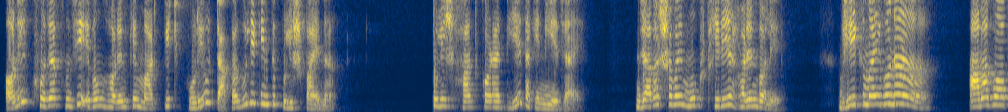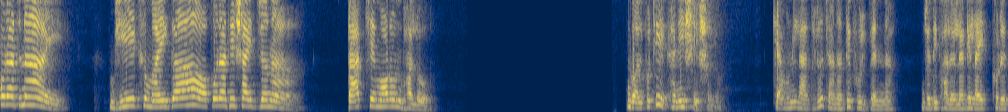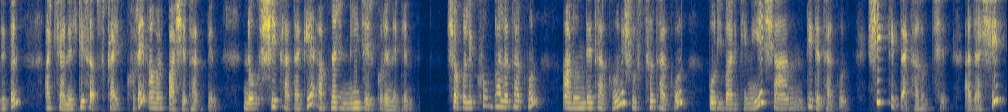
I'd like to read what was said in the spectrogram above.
অনেক খোঁজাখুঁজি এবং হরেনকে মারপিট করেও টাকাগুলি কিন্তু পুলিশ পায় না। পুলিশ হাত কড়া দিয়ে তাকে নিয়ে যায়। যাবার সময় মুখ ফিরিয়ে হরেন বলে, ভিক মাইগো না, আমাগো অপরাধ নাই। ভিক মাইগা অপরাধী সাহায্য না, তার চেয়ে মরণ ভালো। গল্পটি এখানেই শেষ হলো। কেমন লাগল জানাতে ভুলবেন না। যদি ভালো লাগে, লাইক করে দেবেন আর চ্যানেলটি সাবস্ক্রাইব করে আমার পাশে থাকবেন। নকশি খাতাকে আপনার নিজের করে নেবেন। সকলে খুব ভালো থাকুন, আনন্দে থাকুন, সুস্থ থাকুন, পরিবারকে নিয়ে শান্তিতে থাকুন। শিক্ষিত দেখা হচ্ছে। আজ আসি।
